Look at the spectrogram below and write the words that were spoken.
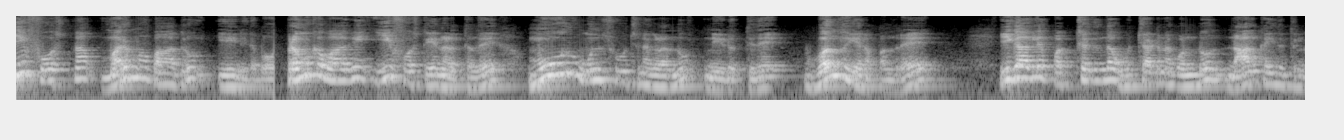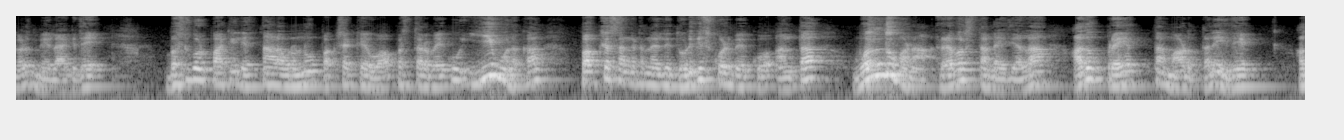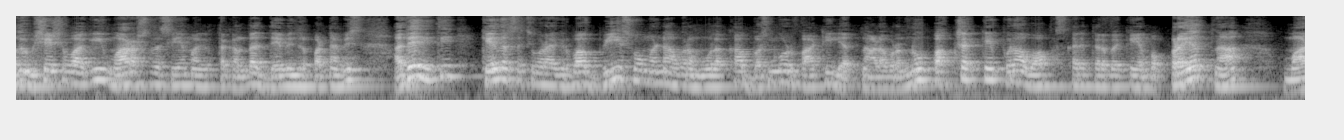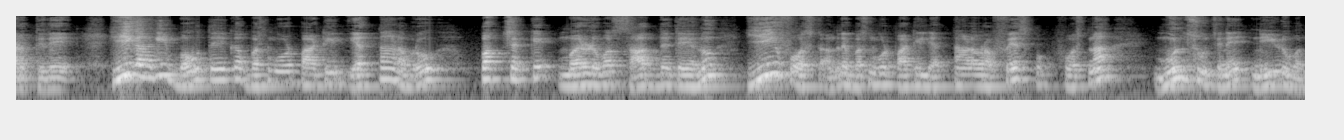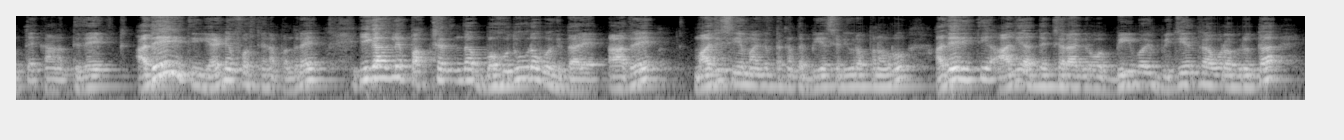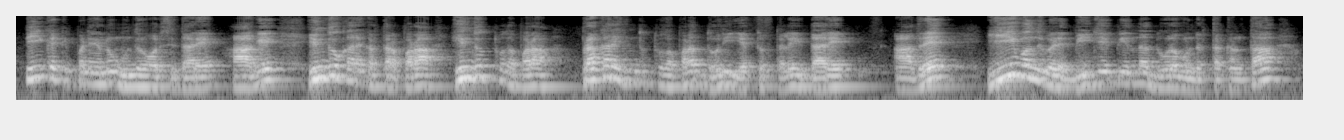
ಈ ಪೋಸ್ಟ್ನ ಮರ್ಮವಾದ್ರೂ ಏನಿರಬಹುದು? ಪ್ರಮುಖವಾಗಿ ಈ ಪೋಸ್ಟ್ ಏನ್ ಹೇಳುತ್ತಂದ್ರೆ ಮೂರು ಮುನ್ಸೂಚನೆಗಳನ್ನು ನೀಡುತ್ತಿದೆ. ಒಂದು ಏನಪ್ಪ ಅಂದ್ರೆ ಈಗಾಗಲೇ ಪಕ್ಷದಿಂದ ಉಚ್ಚಾಟನೆಗೊಂಡು ನಾಲ್ಕೈದು ತಿಂಗಳು ಮೇಲಾಗಿದೆ. ಬಸಗೌಡ ಪಾಟೀಲ್ ಯತ್ನಾಳ್ ಅವರನ್ನು ಪಕ್ಷಕ್ಕೆ ವಾಪಸ್ ತರಬೇಕು, ಈ ಮೂಲಕ ಪಕ್ಷ ಸಂಘಟನೆಯಲ್ಲಿ ತೊಡಗಿಸಿಕೊಳ್ಬೇಕು ಅಂತ ಒಂದು ಮಣ, ರೆಬಲ್ಸ್ ತಂಡ ಇದೆಯಲ್ಲ, ಅದು ಪ್ರಯತ್ನ ಮಾಡುತ್ತಲೇ ಇದೆ. ಅದು ವಿಶೇಷವಾಗಿ ಮಹಾರಾಷ್ಟ್ರದ ಸಿಎಂ ಆಗಿರ್ತಕ್ಕಂಥ ದೇವೇಂದ್ರ ಫಡ್ನವೀಸ್, ಅದೇ ರೀತಿ ಕೇಂದ್ರ ಸಚಿವರಾಗಿರುವ ಬಿ ಸೋಮಣ್ಣ ಅವರ ಮೂಲಕ ಬಸನಗೌಡ ಪಾಟೀಲ್ ಯತ್ನಾಳ್ ಅವರನ್ನು ಪಕ್ಷಕ್ಕೆ ಪುನಃ ವಾಪಸ್ ಕರೆತರಬೇಕು ಎಂಬ ಪ್ರಯತ್ನ ಮಾಡುತ್ತಿದೆ. ಹೀಗಾಗಿ ಬಹುತೇಕ ಬಸನಗೌಡ ಪಾಟೀಲ್ ಯತ್ನಾಳ್ ಅವರು ಪಕ್ಷಕ್ಕೆ ಮರಳುವ ಸಾಧ್ಯತೆಯನ್ನು ಈ ಪೋಸ್ಟ್, ಅಂದ್ರೆ ಬಸನಗೌಡ ಪಾಟೀಲ್ ಯತ್ನಾಳ್ ಅವರ ಫೇಸ್ಬುಕ್ ಪೋಸ್ಟ್ನ ಮುನ್ಸೂಚನೆ ನೀಡುವಂತೆ ಕಾಣುತ್ತಿದೆ. ಅದೇ ರೀತಿ ಎರಡನೇ ಪೋಸ್ಟ್ ಏನಪ್ಪ ಅಂದ್ರೆ, ಈಗಾಗಲೇ ಪಕ್ಷದಿಂದ ಬಹುದೂರ ಹೋಗಿದ್ದಾರೆ. ಆದರೆ ಮಾಜಿ ಸಿಎಂ ಆಗಿರ್ತಕ್ಕಂಥ ಬಿ ಎಸ್ ಯಡಿಯೂರಪ್ಪನವರು, ಅದೇ ರೀತಿ ಹಾಲಿ ಅಧ್ಯಕ್ಷರಾಗಿರುವ ಬಿ ವೈ ವಿಜೇಂದ್ರ ಅವರ ವಿರುದ್ಧ ಟೀಕೆ ಟಿಪ್ಪಣಿಯನ್ನು ಮುಂದುವರಿಸಿದ್ದಾರೆ. ಹಾಗೆ ಹಿಂದೂ ಕಾರ್ಯಕರ್ತರ ಪರ, ಹಿಂದುತ್ವದ ಪರ, ಪ್ರಖರ ಹಿಂದುತ್ವದ ಪರ ಧ್ವನಿ ಎತ್ತುತ್ತಲೇ ಇದ್ದಾರೆ. ಆದರೆ ಈ ಒಂದು ವೇಳೆ ಬಿಜೆಪಿಯಿಂದ ದೂರಗೊಂಡಿರ್ತಕ್ಕಂಥ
